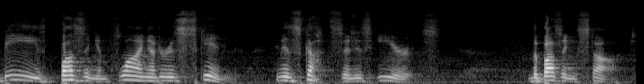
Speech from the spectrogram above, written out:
bees buzzing and flying under his skin, in his guts and his ears. The buzzing stopped.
